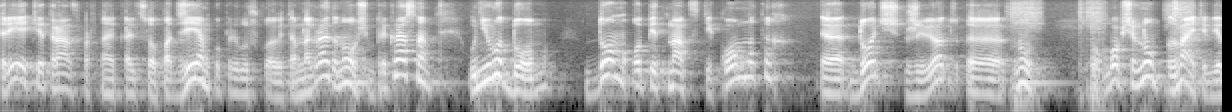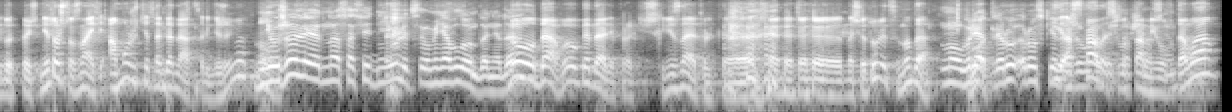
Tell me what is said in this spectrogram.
третье транспортное кольцо, подземку при Лужкове, там награды, ну, в общем, прекрасно. У него дом, дом о 15 комнатах, э, дочь живет, э, ну, в общем, ну, знаете, где, то есть не то, что знаете, а можете догадаться, где живет. Ну, Неужели на соседней улице у меня в Лондоне, да? Ну, да, вы угадали практически, не знаю только насчет улицы, ну да. Ну, вряд ли русские И осталась вот там его вдова,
